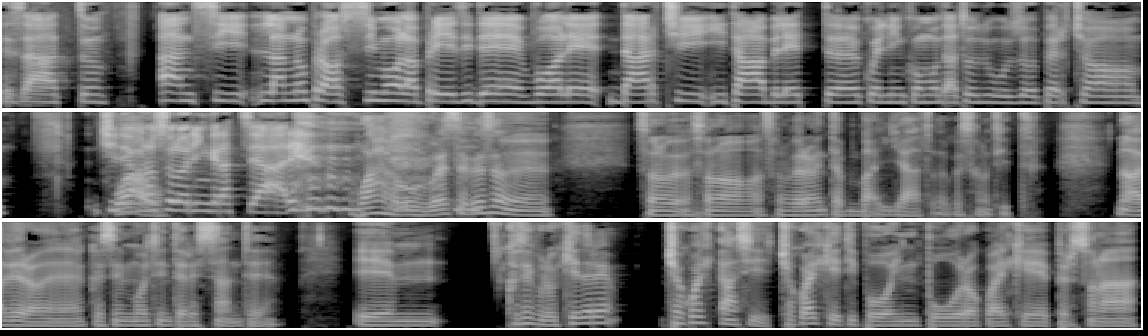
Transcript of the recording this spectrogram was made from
Esatto. Anzi, l'anno prossimo la preside vuole darci i tablet, quelli in comodato d'uso, perciò ci wow. devono solo ringraziare. Wow, questo, questo sono, sono, sono, veramente abbagliato da questa notizia. No, è vero, eh, questo è molto interessante. E, ehm, cos'è che volevo chiedere? C'è qualche, ah sì, c'è qualche tipo impuro, qualche persona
